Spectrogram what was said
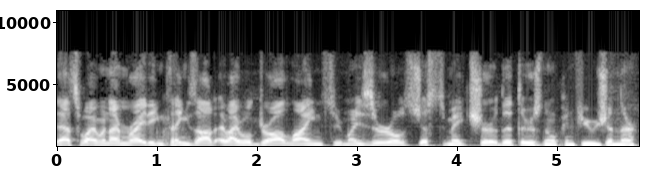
That's why when I'm writing things out, I will draw lines through my zeros just to make sure that there's no confusion there.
